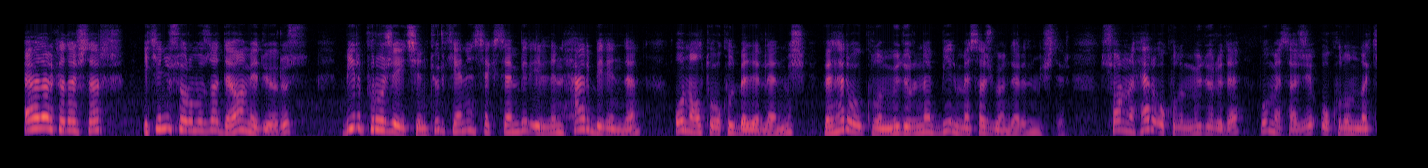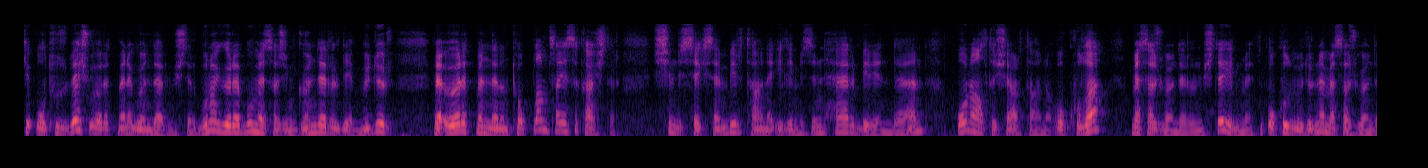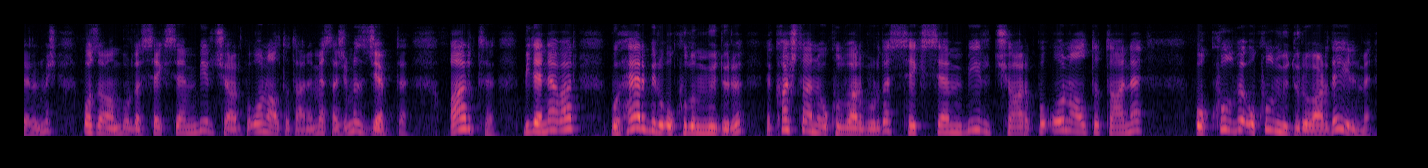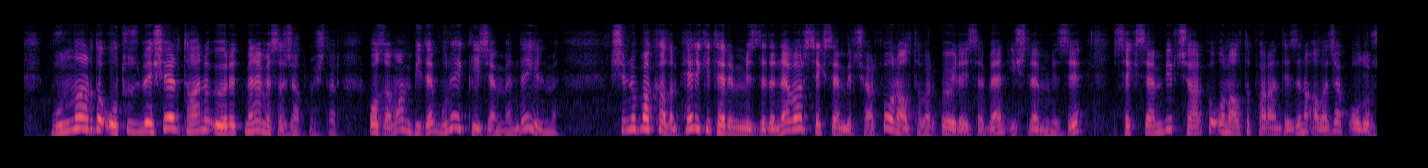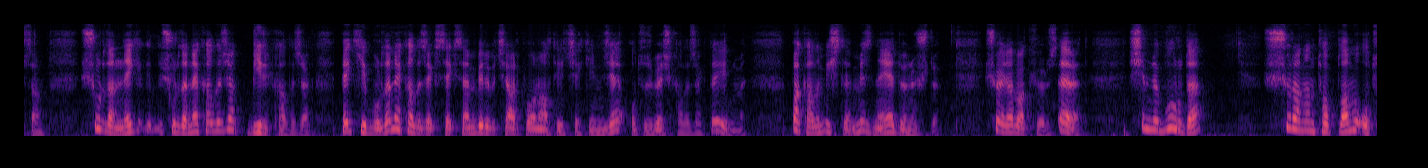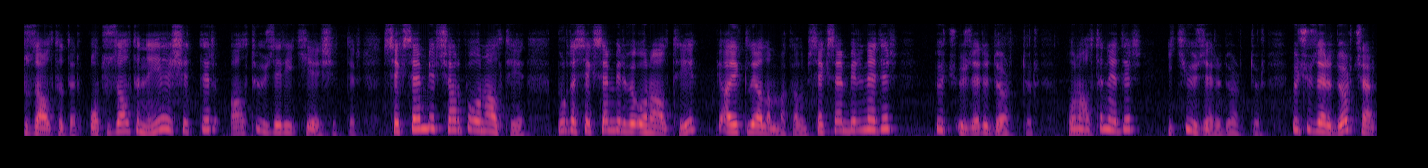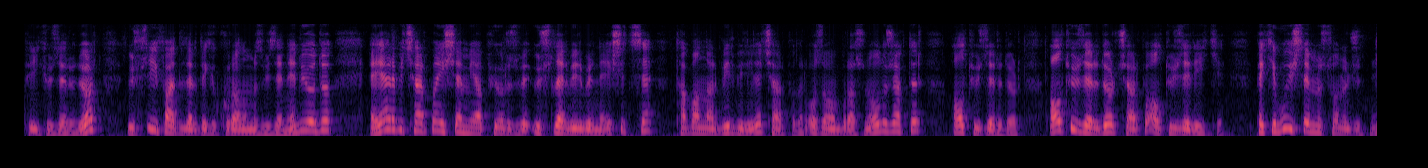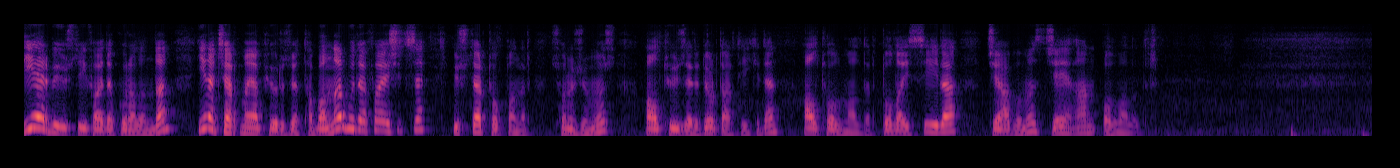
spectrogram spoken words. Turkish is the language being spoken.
Evet arkadaşlar, ikinci sorumuzda devam ediyoruz. Bir proje için Türkiye'nin 81 ilinin her birinden 16 okul belirlenmiş ve her okulun müdürüne bir mesaj gönderilmiştir. Sonra her okulun müdürü de bu mesajı okulundaki 35 öğretmene göndermiştir. Buna göre bu mesajın gönderildiği müdür ve öğretmenlerin toplam sayısı kaçtır? Şimdi 81 tane ilimizin her birinden 16'şar tane okula mesaj gönderilmiş değil mi? Okul müdürüne mesaj gönderilmiş. O zaman burada 81 çarpı 16 tane mesajımız cepte. Artı bir de ne var? Bu her bir okulun müdürü. E kaç tane okul var burada? 81 çarpı 16 tane okul ve okul müdürü var değil mi? Bunlar da 35'er tane öğretmene mesaj atmışlar. O zaman bir de bunu ekleyeceğim ben değil mi? Şimdi bakalım her iki terimimizde de ne var? 81 çarpı 16 var. Öyleyse ben işlemimizi 81 çarpı 16 parantezine alacak olursam. Şurada ne şurada ne kalacak? 1 kalacak. Peki burada ne kalacak? 81 çarpı 16'yı çekince 35 kalacak değil mi? Bakalım işlemimiz neye dönüştü? Şöyle bakıyoruz. Evet. Şimdi burada Şuranın toplamı 36'dır. 36 neye eşittir? 6 üzeri 2'ye eşittir. 81 çarpı 16'yı. Burada 81 ve 16'yı bir ayıklayalım bakalım. 81 nedir? 3 üzeri 4'tür. 16 nedir? 2 üzeri 4'tür. 3 üzeri 4 çarpı 2 üzeri 4. Üslü ifadelerdeki kuralımız bize ne diyordu? Eğer bir çarpma işlemi yapıyoruz ve üsler birbirine eşitse tabanlar birbiriyle çarpılır. O zaman burası ne olacaktır? 6 üzeri 4. 6 üzeri 4 çarpı 6 üzeri 2. Peki bu işlemin sonucu diğer bir üslü ifade kuralından yine çarpma yapıyoruz ve tabanlar bu defa eşitse üstler toplanır. Sonucumuz 6 üzeri 4 artı 2'den 6 olmalıdır. Dolayısıyla cevabımız Ceyhan olmalıdır.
